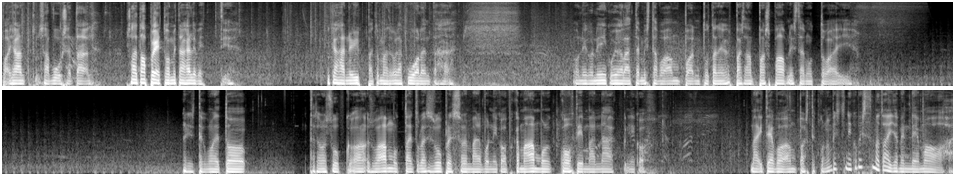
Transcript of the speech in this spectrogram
Vaan ihan savuissa täällä. Sai tapettua mitä helvettiä. Mikähän nyt yppää, mä vielä kuolen tähän. On niinku niin kuin että mistä vaan ampua, niin tuota niin päästään ampua spawnista, mutta vai. Ja sitten kun mä tuo... Tässä on sup, sua ammuttaa, niin tulee se suppressori, niin mä en voi niinku, vaikka mä ammun kohtiin, mä en näe niinku... Mä ite voi ampua sitten, kun no mistä, niinku, mistä mä taija menee maahan?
